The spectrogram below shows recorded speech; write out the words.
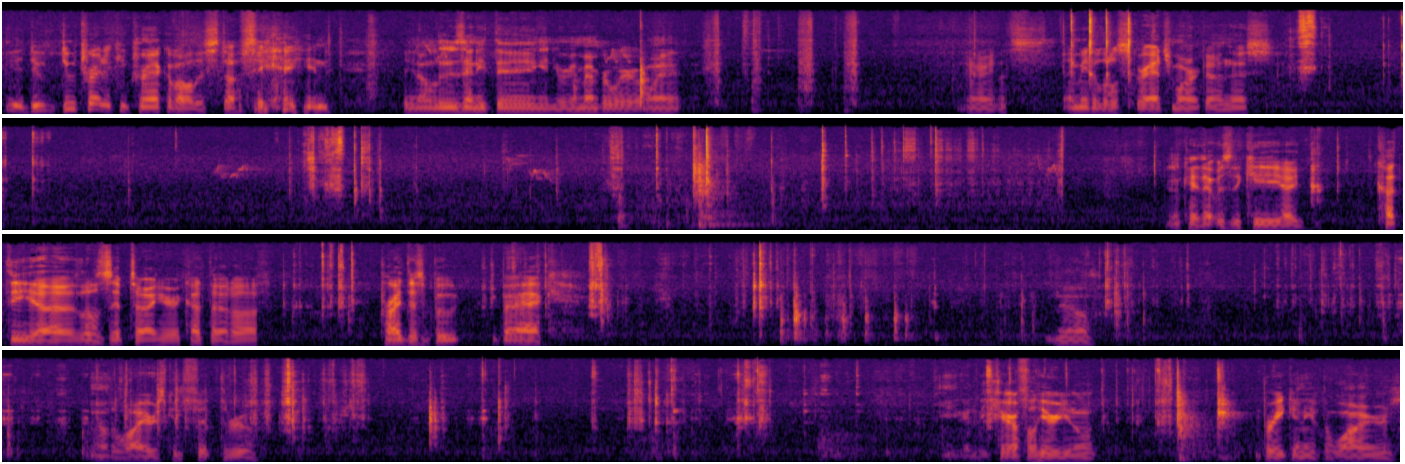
Yeah, do do try to keep track of all this stuff so you, don't lose anything and you remember where it went. Alright, let's I made a little scratch mark on this. Okay, that was the key. I cut the uh, little zip tie here, I cut that off. Pried this boot back Now, now the wires can fit through. You gotta be careful here you don't break any of the wires.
